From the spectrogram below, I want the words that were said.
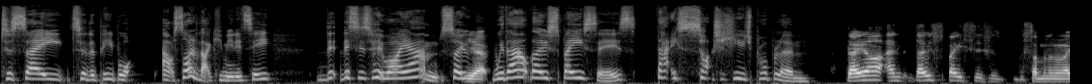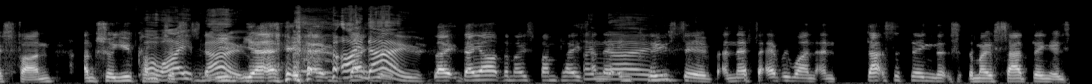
to say to the people outside of that community, this is who I am. So yep. without those spaces, that is such a huge problem. They are, and those spaces are some of the most fun. I'm sure you've come. Oh, to, I know. You, yeah, yeah exactly. I know. Like they are the most fun place, I and they're know. inclusive, and they're for everyone. And that's the thing. That's the most sad thing is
